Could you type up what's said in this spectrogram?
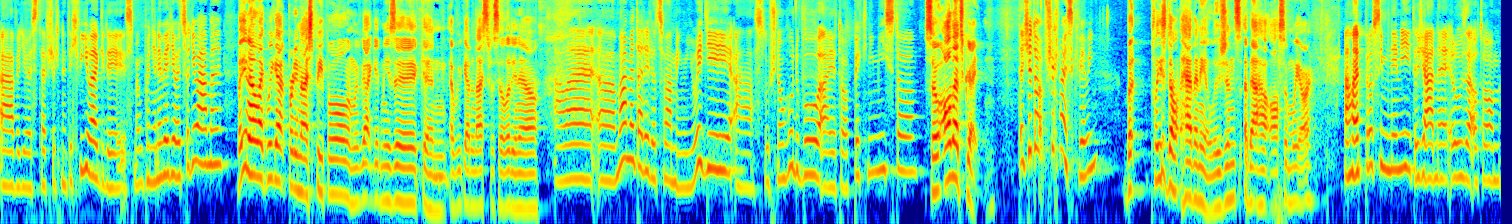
a viděli jste všechny ty chvíle, kdy jsme úplně nevěděli, co děláme. But you know, like we got pretty nice people, and we've got good music, and uh, we've got a nice facility now. Ale uh, máme tady docela milí lidi a slušnou hudbu a je to pěkný místo. So all that's great. Takže to všechno je skvělý. But please don't have any illusions about how awesome we are. Ale prosím, nemějte žádné iluze o tom,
